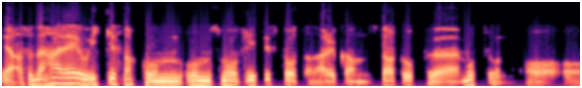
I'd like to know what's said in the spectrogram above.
Ja, altså det her er jo ikke snakk om, om små fritidsbåter der du kan starte opp uh, motoren og, og,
